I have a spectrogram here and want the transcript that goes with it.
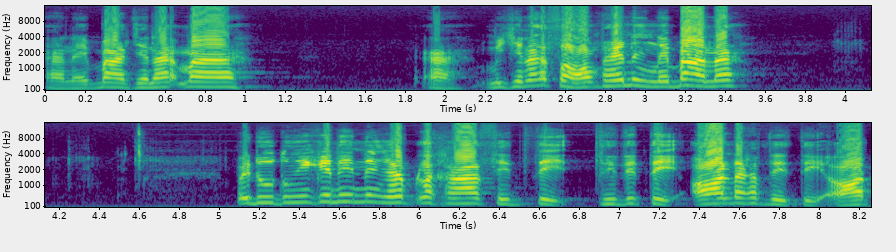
อ่าในบ้านชนะมาอะมีชนะสองแพ้หนึ่งในบ้านนะ ไปดูตรงนี้กันนิดนึงครับ ราคาสถิติสถิติออสนะครับสถิติออส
